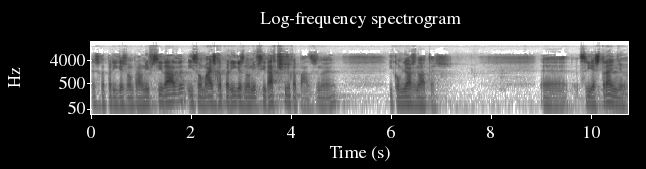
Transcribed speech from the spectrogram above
as raparigas vão para a universidade e são mais raparigas na universidade que os rapazes, não é? e com melhores notas. Uh, seria estranho,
